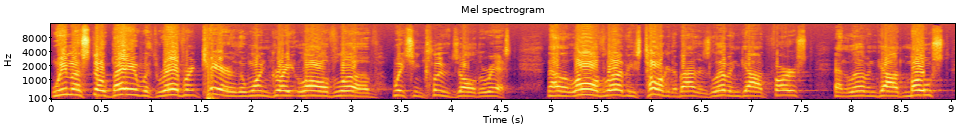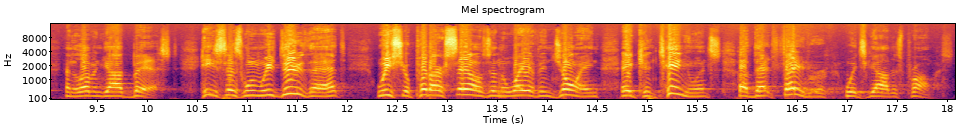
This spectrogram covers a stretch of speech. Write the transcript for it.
We must obey with reverent care the one great law of love, which includes all the rest. Now, the law of love he's talking about is loving God first, and loving God most, and loving God best. He says when we do that, we shall put ourselves in the way of enjoying a continuance of that favor which God has promised.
